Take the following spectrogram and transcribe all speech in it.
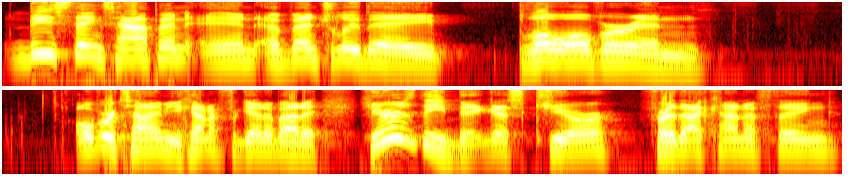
these things happen, and eventually they blow over, and over time you kind of forget about it. Here's the biggest cure for that kind of thing:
